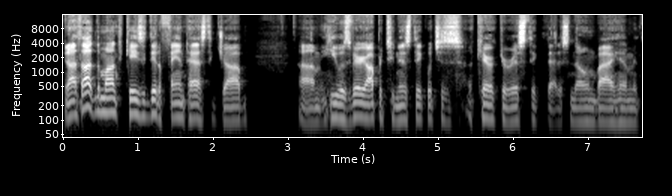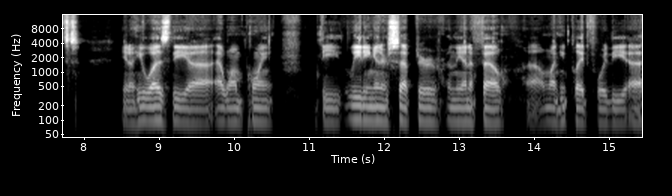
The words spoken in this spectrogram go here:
you know, I thought Damontae Kazee did a fantastic job. Um, he was very opportunistic, which is a characteristic that is known by him. It's, you know, he was the uh, at one point the leading interceptor in the NFL uh, when he played for the uh,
